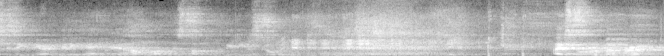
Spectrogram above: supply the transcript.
sitting here and getting angry at how long this public meeting is going. I still remember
